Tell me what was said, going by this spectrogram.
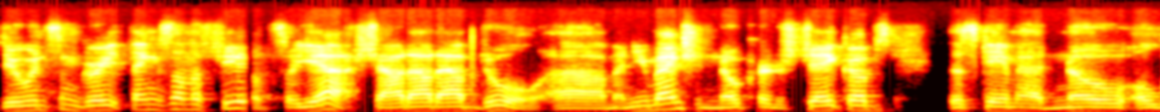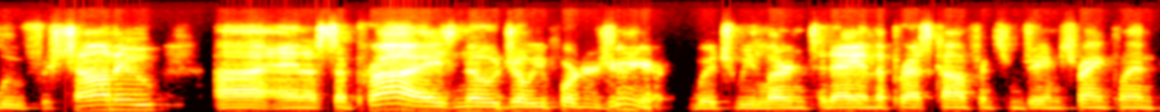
doing some great things on the field. So, yeah, shout out Abdul. Um, and you mentioned no Curtis Jacobs. This game had no Olu Fashanu uh, and a surprise, no Joey Porter Jr., which we learned today in the press conference from James Franklin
